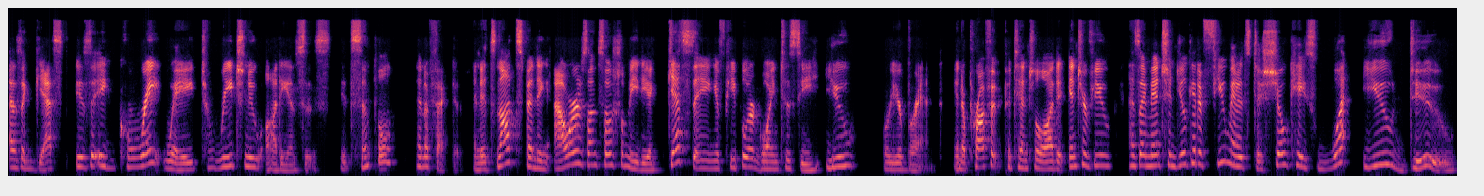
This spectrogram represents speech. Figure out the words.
as a guest is a great way to reach new audiences. It's simple and effective. And it's not spending hours on social media guessing if people are going to see you or your brand. In a profit potential audit interview, as I mentioned, you'll get a few minutes to showcase what you do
